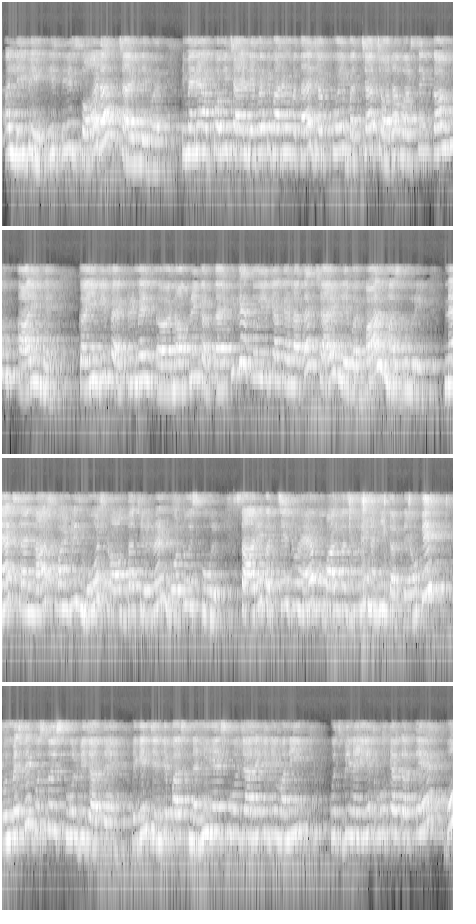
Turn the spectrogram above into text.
a living it is called a child labour ये मैंने आपको अभी चाइल्ड लेबर के बारे में बताया जब कोई बच्चा चौदह वर्ष से कम आयु में कहीं भी फैक्ट्री में नौकरी करता है ठीक है? तो ये क्या कहलाता है? चाइल्ड लेबर बाल मजदूरी। Next and last point is most of the children go to school सारे बच्चे जो हैं वो बाल मजदूरी नहीं करते, ओके? उनमें से कुछ तो स्कूल भी जाते हैं। लेकिन जिनके पास नहीं है स्कूल जाने के लिए मनी कुछ भी नहीं है तो वो क्या करते हैं? वो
